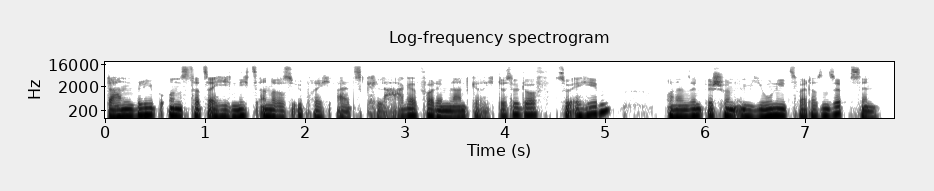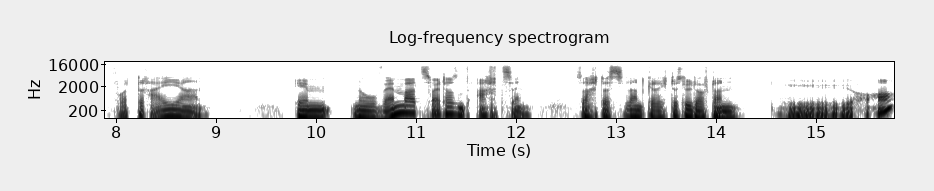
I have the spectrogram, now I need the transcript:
Dann blieb uns tatsächlich nichts anderes übrig, als Klage vor dem Landgericht Düsseldorf zu erheben. Und dann sind wir schon im Juni 2017 vor drei Jahren. Im November 2018 sagt das Landgericht Düsseldorf dann, ja,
